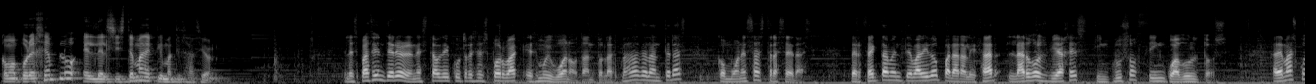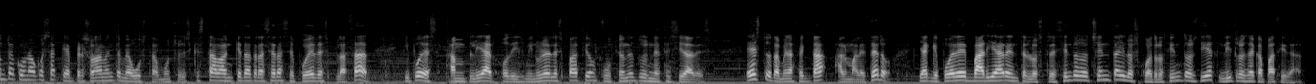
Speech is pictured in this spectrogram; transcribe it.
como por ejemplo el del sistema de climatización. El espacio interior en este Audi Q3 Sportback es muy bueno, tanto en las plazas delanteras como en esas traseras, perfectamente válido para realizar largos viajes, incluso 5 adultos. Además cuenta con una cosa que personalmente me gusta mucho, es que esta banqueta trasera se puede desplazar y puedes ampliar o disminuir el espacio en función de tus necesidades. Esto también afecta al maletero, ya que puede variar entre los 380 y los 410 litros de capacidad.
